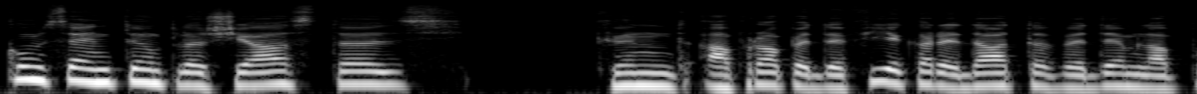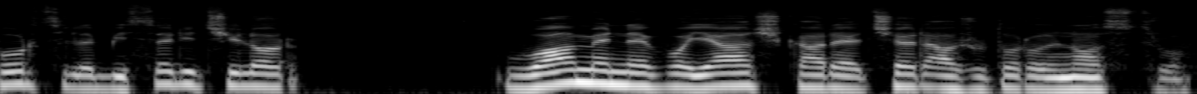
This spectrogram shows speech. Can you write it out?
cum se întâmplă și astăzi, când aproape de fiecare dată vedem la porțile bisericilor oameni nevoiași care cer ajutorul nostru.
